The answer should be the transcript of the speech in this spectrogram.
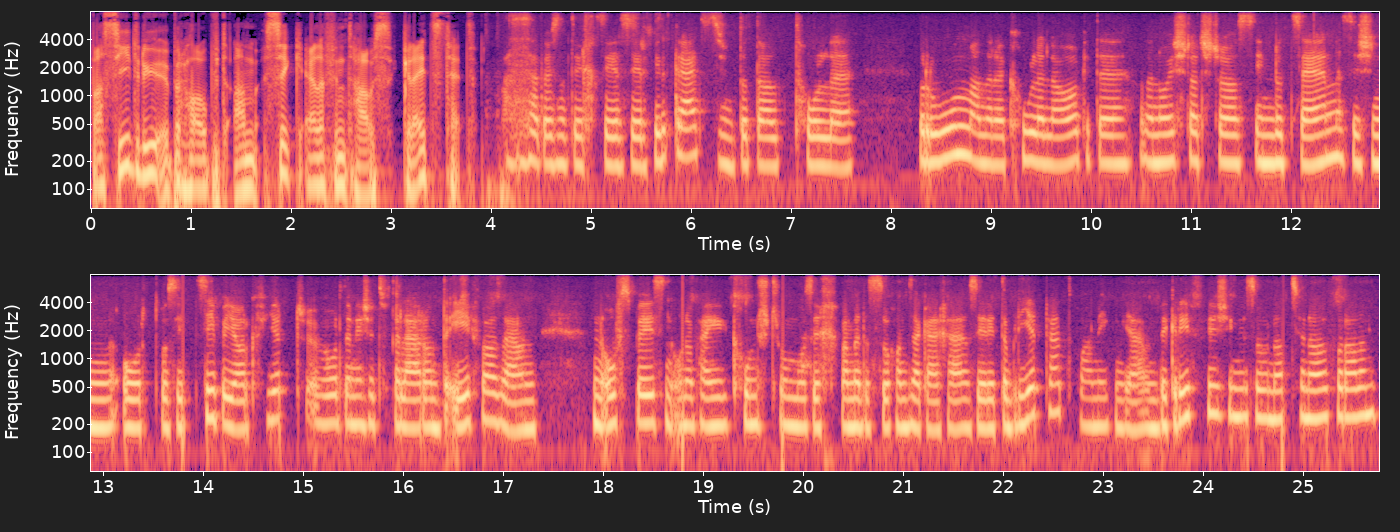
was sie drei überhaupt am Sick Elephant House gereizt hat. Also es hat uns natürlich sehr, sehr viel gereizt. Es ist ein total toller Raum an einer coolen Lage in der, an der Neustadtstraße in Luzern. Es ist ein Ort, der seit sieben Jahren geführt worden ist, jetzt von der Lehrer und der Eva. Also auch ein, ein Offspace, ein unabhängiger Kunstraum, der sich, wenn man das so kann sagen, eigentlich auch sehr etabliert hat, wo einem irgendwie auch ein Begriff ist, irgendwie so national vor allem.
